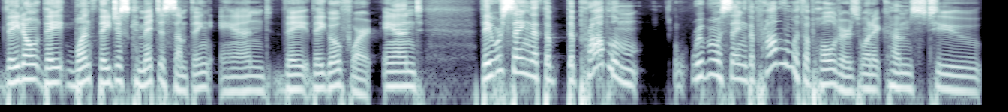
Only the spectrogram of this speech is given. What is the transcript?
they don't they once they just commit to something and they they go for it. And they were saying that the the problem Rubin was saying the problem with upholders when it comes to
